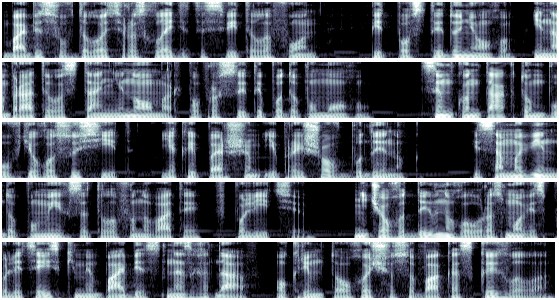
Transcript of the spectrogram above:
Бабісу вдалося розгледіти свій телефон, підповсти до нього і набрати останній номер, попросити по допомогу. Цим контактом був його сусід, який першим і прийшов в будинок і саме він допоміг зателефонувати в поліцію. Нічого дивного у розмові з поліцейськими Бабіс не згадав, окрім того, що собака скиглила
